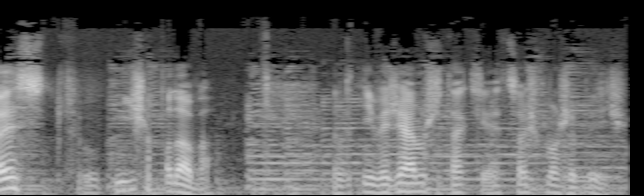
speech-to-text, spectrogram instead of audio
To jest... mi się podoba. Nawet nie wiedziałem, że takie coś może być.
